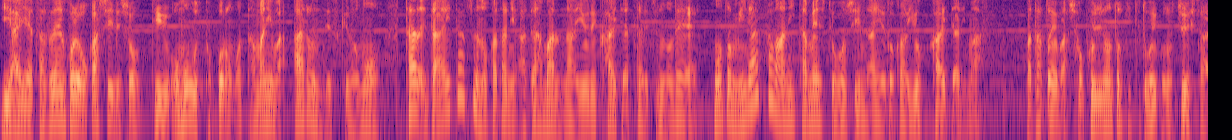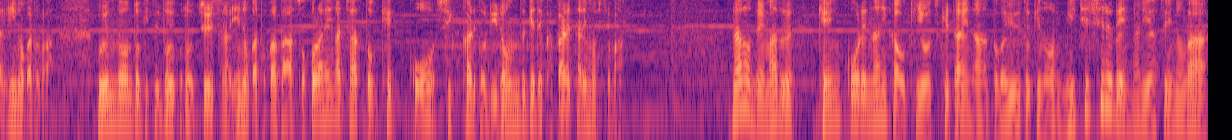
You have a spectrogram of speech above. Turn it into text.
いやいや、さすがにこれおかしいでしょっていう思うところもたまにはあるんですけども、ただ大多数の方に当てはまる内容で書いてあったりするので、本当皆様に試してほしい内容とかがよく書いてあります。まあ、例えば食事の時ってどういうことを注意したらいいのかとか、運動の時ってどういうことを注意したらいいのかとかが、そこら辺がちゃんと結構しっかりと理論付けて書かれたりもしてます。なので、まず、健康で何かを気をつけたいなとかいう時の道しるべになりやすいのが、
